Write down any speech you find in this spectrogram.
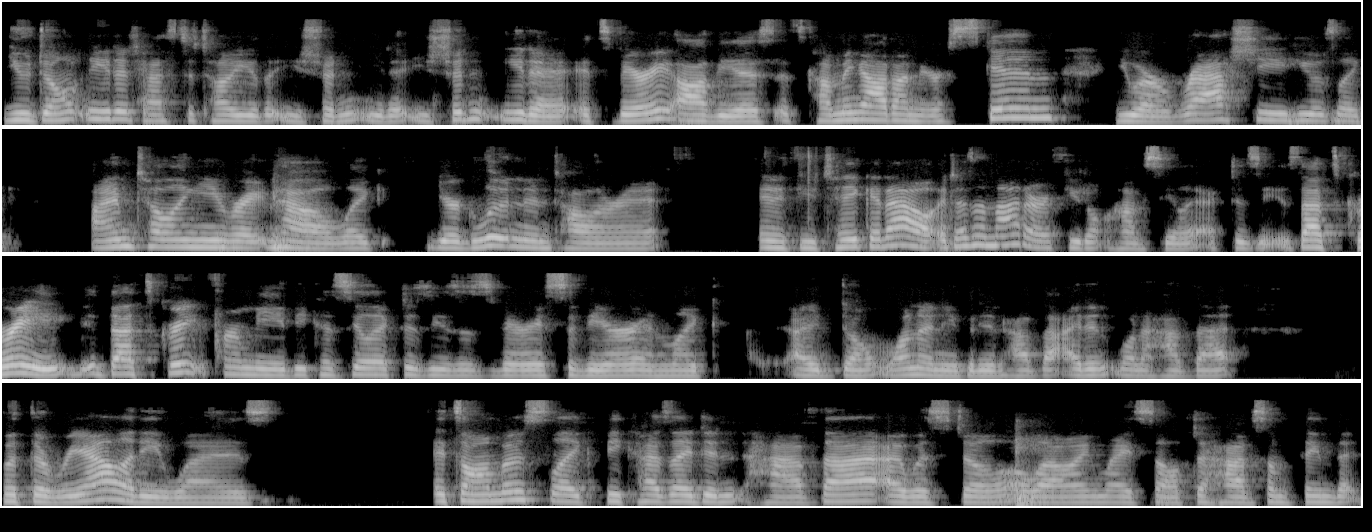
you don't need a test to tell you that you shouldn't eat it. You shouldn't eat it. It's very obvious. It's coming out on your skin. You are rashy. He was mm-hmm. like, I'm telling you right now, like you're gluten intolerant. And if you take it out, it doesn't matter if you don't have celiac disease. That's great. That's great for me because celiac disease is very severe. And like, I don't want anybody to have that. I didn't want to have that. But the reality was, it's almost like because I didn't have that, I was still mm-hmm. allowing myself to have something that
